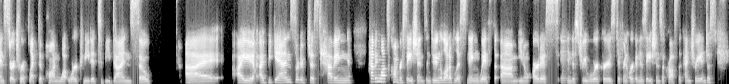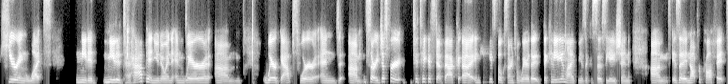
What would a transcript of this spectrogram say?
and start to reflect upon what work needed to be done. So uh, I, I began sort of just having having lots of conversations and doing a lot of listening with um, you know artists industry workers different organizations across the country and just hearing what needed needed to happen you know and and where um where gaps were. And um sorry just for to take a step back uh, in case folks aren't aware the, the canadian live music association um, is a not-for-profit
